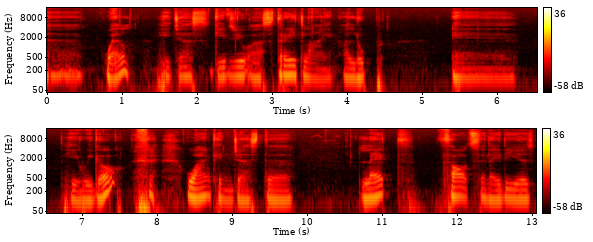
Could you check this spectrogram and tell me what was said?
Uh, well, he just gives you a straight line, a loop, and here we go. One can just uh, let thoughts and ideas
